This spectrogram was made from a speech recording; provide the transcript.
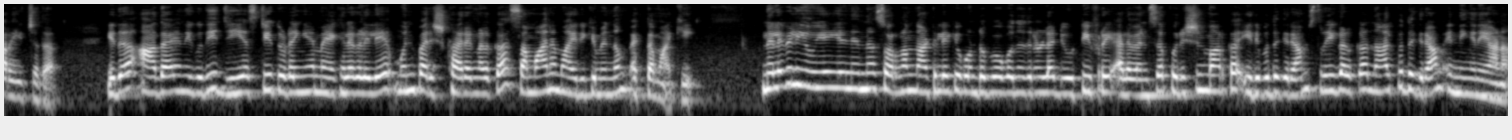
അറിയിച്ചത്. ഇത് ആദായ നികുതി ജി എസ് ടി തുടങ്ങിയ മേഖലകളിലെ മുൻ പരിഷ്കാരങ്ങൾക്ക് സമാനമായിരിക്കുമെന്നും വ്യക്തമാക്കി. നിലവിൽ യു എയിൽ നിന്ന് സ്വർണം നാട്ടിലേക്ക് കൊണ്ടുപോകുന്നതിനുള്ള ഡ്യൂട്ടി ഫ്രീ അലവൻസ് പുരുഷന്മാർക്ക് ഇരുപത് ഗ്രാം സ്ത്രീകൾക്ക് നാൽപ്പത് ഗ്രാം എന്നിങ്ങനെയാണ്.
